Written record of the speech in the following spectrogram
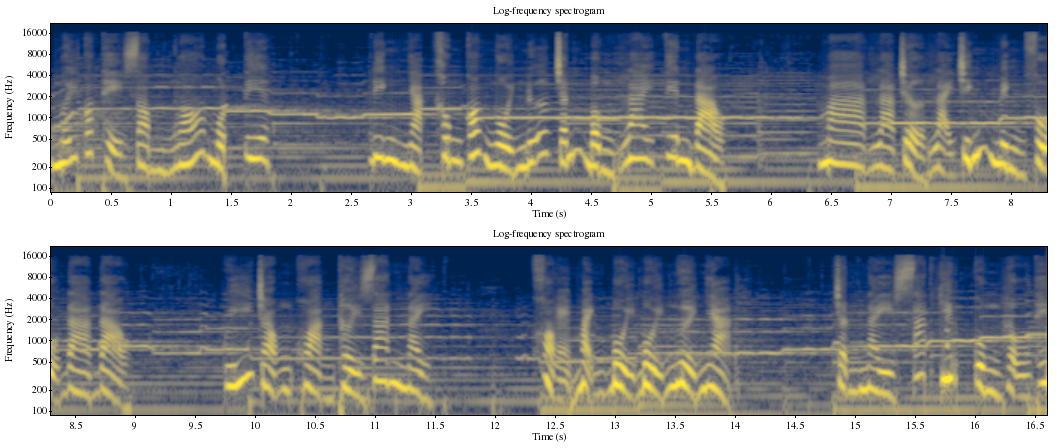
Mới có thể dòm ngó một tia. Đinh nhạc không có ngồi nữa chấn bồng lai tiên đảo, Mà là trở lại chính mình phổ đà đảo. Quý trọng khoảng thời gian này, Khỏe mạnh bồi bồi người nhà. Trận này sát kiếp cùng hậu thế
